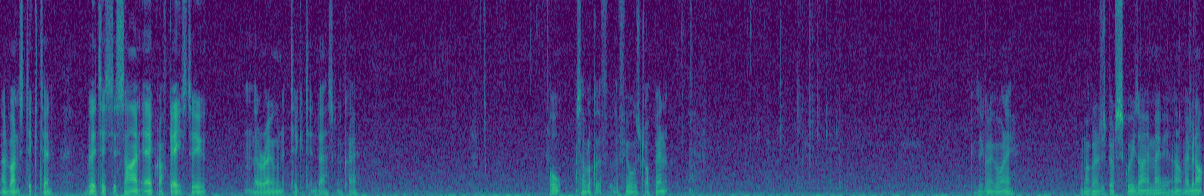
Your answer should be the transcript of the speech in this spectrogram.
Advanced ticketing, ability to assign aircraft gates to their own ticketing desk. Okay. Oh, let's have a look at the, the fuels drop Is it going to go any? Am I going to just be able to squeeze that in maybe? No, maybe not.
